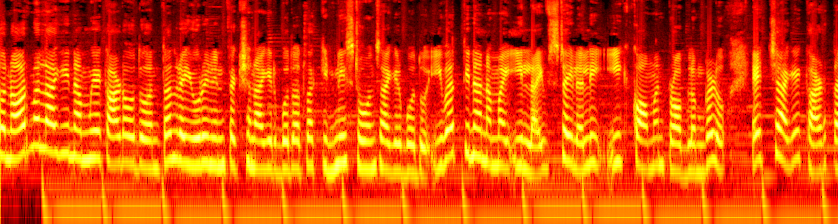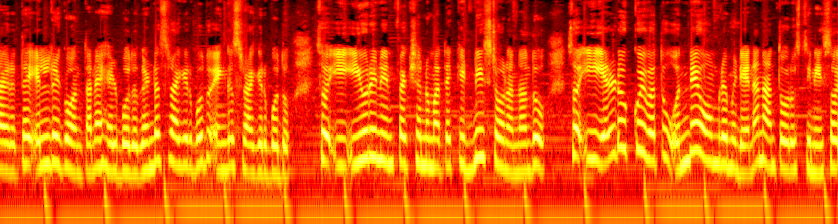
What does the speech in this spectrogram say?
ಸೊ ನಾರ್ಮಲ್ ಆಗಿ ನಮಗೆ ಕಾಡೋದು ಅಂತಂದ್ರೆ ಯೂರಿನ್ ಇನ್ಫೆಕ್ಷನ್ ಆಗಿರ್ಬೋದು ಅಥವಾ ಕಿಡ್ನಿ ಸ್ಟೋನ್ಸ್ ಆಗಿರ್ಬೋದು. ಇವತ್ತಿನ ನಮ್ಮ ಈ ಲೈಫ್ ಸ್ಟೈಲಲ್ಲಿ ಈ ಕಾಮನ್ ಪ್ರಾಬ್ಲಮ್ಗಳು ಹೆಚ್ಚಾಗಿ ಕಾಡ್ತಾ ಇರುತ್ತೆ ಎಲ್ರಿಗೂ ಅಂತಾನೆ ಹೇಳ್ಬೋದು. ಗಂಡಸರಾಗಿರ್ಬೋದು, ಹೆಂಗಸರಾಗಿರ್ಬೋದು. ಸೊ ಈ ಯೂರಿನ್ ಇನ್ಫೆಕ್ಷನ್ ಮತ್ತೆ ಕಿಡ್ನಿ ಸ್ಟೋನ್ ಅನ್ನೋದು ಸೊ ಈ ಎರಡಕ್ಕೂ ಇವತ್ತು ಒಂದೇ ಓಮ್ ರೆಮಿಡಿಯನ್ನ ನಾನು ತೋರಿಸ್ತೀನಿ. ಸೊ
